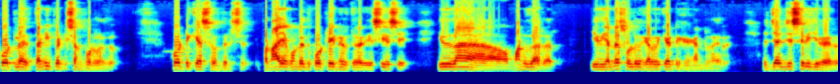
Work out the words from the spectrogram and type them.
கோர்ட்டில் தனி பெட்டிஷன் போடுறாரு. கோர்ட்டு கேஸ் வந்துருச்சு. இப்போ நாயை கொண்டு வந்து கோர்ட்லேயே நிறுத்துறாரு எஸ்சிஎஸ்சி இதுதான் மனுதாரர். இது என்ன சொல்லுதுங்கிறத கேட்டுக்கங்கன்றாரு. ஜட்ஜி சிரிக்கிறாரு.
